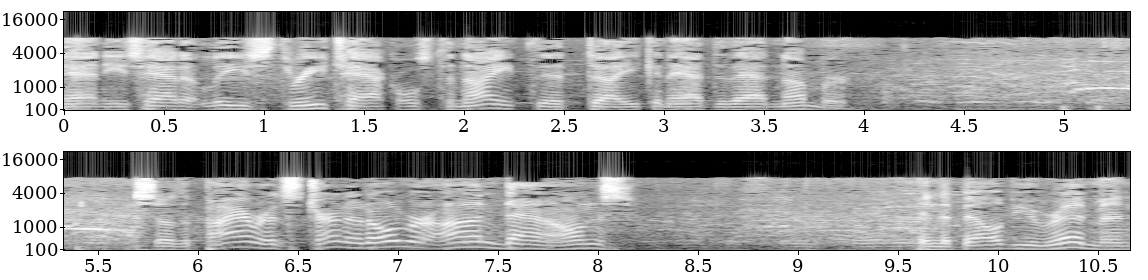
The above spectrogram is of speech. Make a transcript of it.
and he's had at least three tackles tonight that uh, he can add to that number. So the Pirates turn it over on downs. in the Bellevue Redmen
